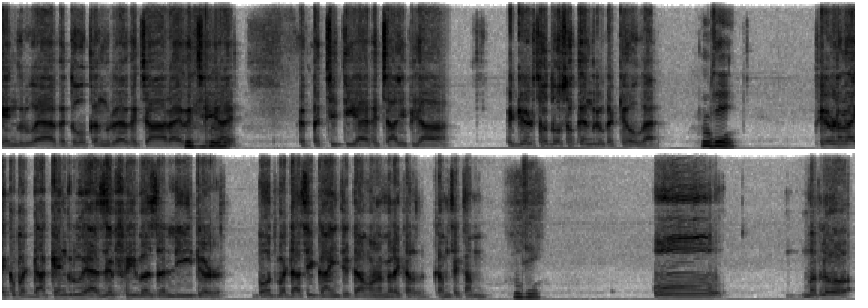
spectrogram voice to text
ਕੈਂਗਰੂ ਆਇਆ ਫਿਰ ਦੋ ਕੈਂਗਰੂ ਆਏ ਫਿਰ ਚਾਰ ਆਏ ਫਿਰ ਛੇ ਆਏ ਫਿਰ 25 30 ਆਏ ਫਿਰ 40 50 ਫਿਰ 150 200 ਕੈਂਗਰੂ ਇਕੱਠੇ ਹੋ ਗਏ। ਜੀ। ਫਿਰ ਉਹਨਾਂ ਦਾ ਇੱਕ ਵੱਡਾ kangaroo as if he was a leader ਬਹੁਤ ਵੱਡਾ ਸੀ ਗਾਈ ਜਿੱਡਾ ਹੋਣਾ ਮੇਰੇ ਖਿਆਲ ਕਮ ਸੇ ਕਮ। ਜੀ। ਉਹ ਮਤਲਬ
